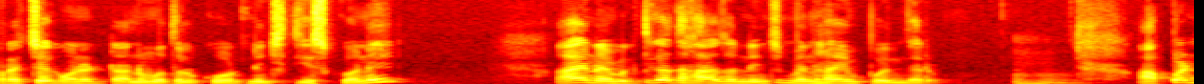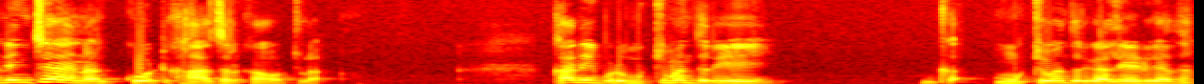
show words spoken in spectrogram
ప్రత్యేకమైనటువంటి అనుమతులు కోర్టు నుంచి తీసుకొని ఆయన వ్యక్తిగత హాజరు నుంచి మినహాయింపు పొందారు. అప్పటి నుంచి ఆయన కోర్టుకు హాజరు కావట్లా. కానీ ఇప్పుడు ముఖ్యమంత్రి ముఖ్యమంత్రిగా లేడు కదా.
